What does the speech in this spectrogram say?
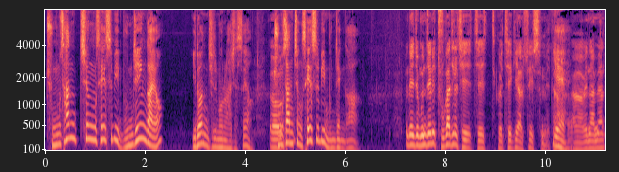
중산층 세습이 문제인가요? 이런 질문을 하셨어요. 어. 중산층 세습이 문제인가? 근데 이제 문제는 두 가지를 제, 제, 그 제기할 수 있습니다. 예. 어, 왜냐하면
